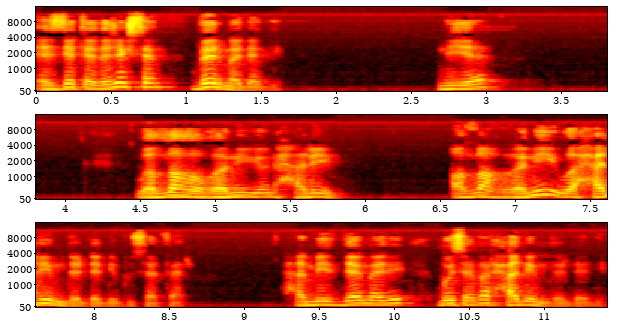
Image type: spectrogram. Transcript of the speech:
Eziyet edeceksen verme dedi. Niye? Vallahu ganiyyun halim. Allah gani ve halimdir dedi bu sefer. Hamid demedi, bu sefer halimdir dedi.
